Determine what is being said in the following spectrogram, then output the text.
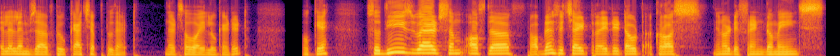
LLMs have to catch up to that. That's how I look at it. Okay. So these were some of the problems which I tried it out across, you know, different domains,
